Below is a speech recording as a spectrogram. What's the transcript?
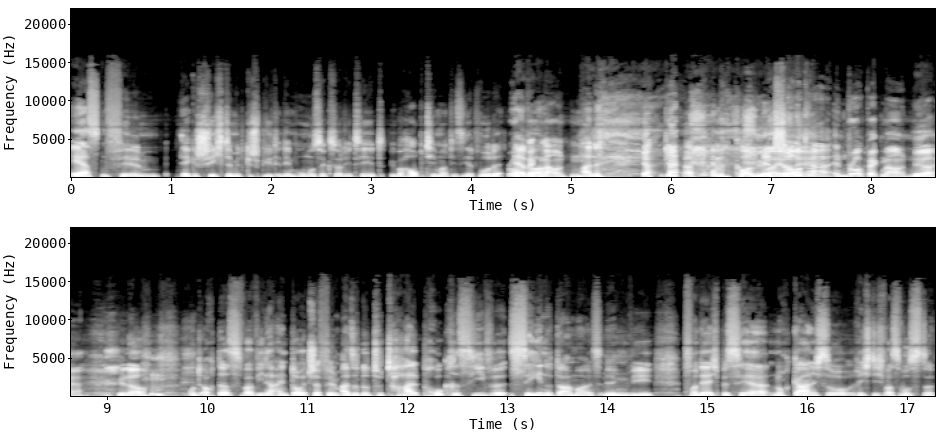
ersten Film der Geschichte mitgespielt, in dem Homosexualität überhaupt thematisiert wurde. Brokeback ever. Mountain. An, ja, genau. Call me Der by your Joker name. in Brokeback Mountain. Ja, er. genau. Und auch das war wieder ein deutscher Film. Also eine total progressive Szene damals Mhm. irgendwie, von der ich bisher noch gar nicht so richtig was wusste.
